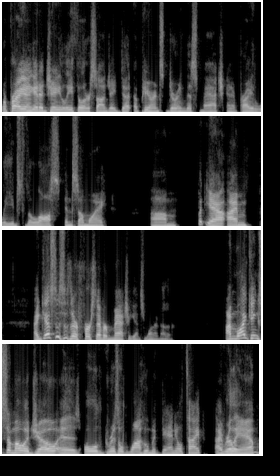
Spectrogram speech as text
we're probably going to get a Jay Lethal or Sanjay Dutt appearance during this match, and it probably leads to the loss in some way. Um, but yeah, I'm I guess this is their first ever match against one another. I'm liking Samoa Joe as old grizzled Wahoo McDaniel type. I really am.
